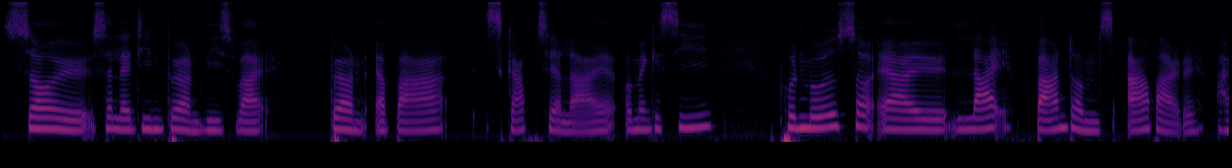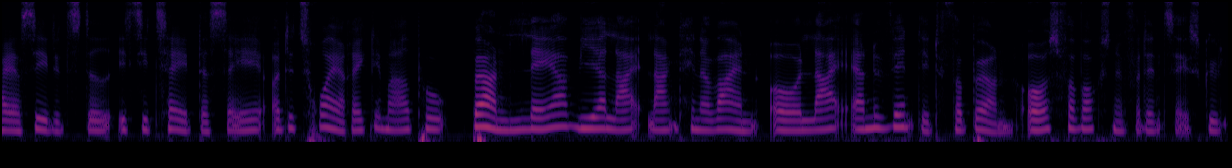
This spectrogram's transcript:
så, øh, så lad dine børn vise vej. Børn er bare skabt til at lege, og man kan sige, på en måde så er øh, leg barndommens arbejde, har jeg set et sted, et citat, der sagde, og det tror jeg rigtig meget på. Børn lærer via leg langt hen ad vejen, og leg er nødvendigt for børn, og også for voksne for den sags skyld.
